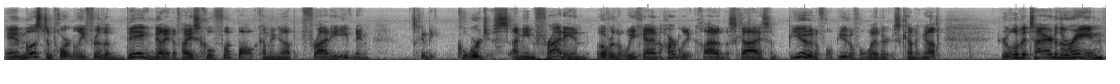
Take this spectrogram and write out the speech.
and most importantly, for the big night of high school football coming up Friday evening. It's going to be gorgeous. I mean, Friday and over the weekend, hardly a cloud in the sky. Some beautiful, beautiful weather is coming up. If you're a little bit tired of the rain,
